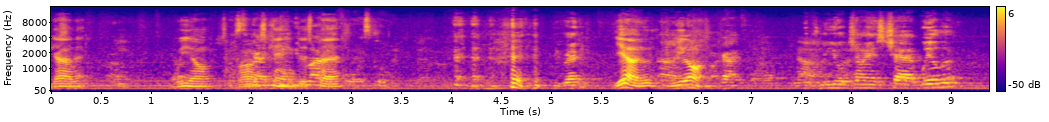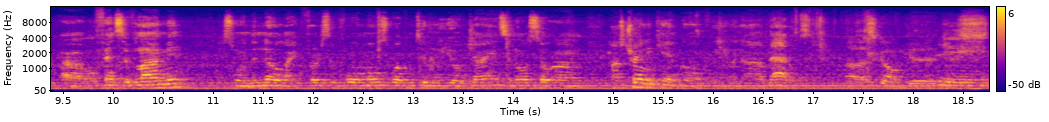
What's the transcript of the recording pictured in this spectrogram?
Got it. We on. Mr. Tavares Guy, you came gonna this past. for us, cool. You ready? Yeah, All we right, on. I got with the New York Giants, Chad Wheeler, uh, offensive lineman. Just wanted to know, like, first and foremost, welcome to the New York Giants, and also, um, how's training camp going for you in uh, battles? Uh, it's going good. Just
